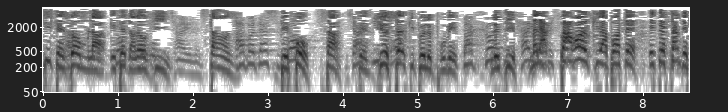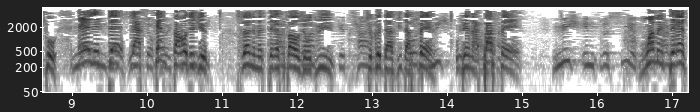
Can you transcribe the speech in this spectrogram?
Si ces hommes-là étaient dans leur vie sans aber das défaut, ça, c'est Dieu seul qui peut le prouver, le dire. Mais la parole qu'il apportait était sans défaut. Elle était la sainte parole de Dieu. Cela ne m'intéresse pas aujourd'hui ce que David a fait ou bien n'a pas fait. Moi m'intéresse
